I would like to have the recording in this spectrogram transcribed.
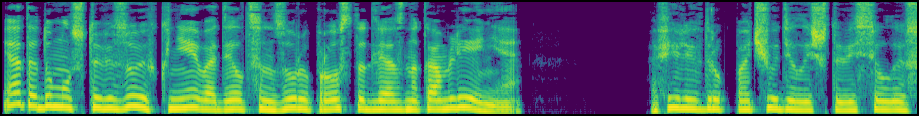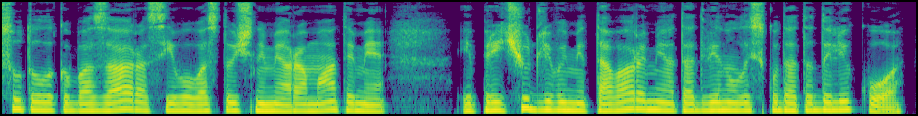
Я-то думал, что везу их к ней в отдел цензуры просто для ознакомления. Офелии вдруг почудилось, что веселая сутолока базара с его восточными ароматами и причудливыми товарами отодвинулась куда-то далеко —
